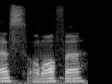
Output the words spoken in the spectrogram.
أسرف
